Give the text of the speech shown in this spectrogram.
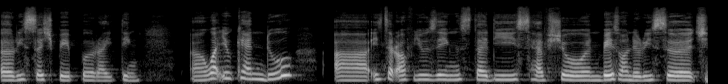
a research paper writing. Uh, what you can do, uh, instead of using studies have shown based on the research,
